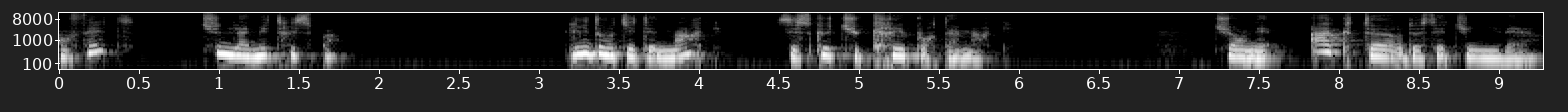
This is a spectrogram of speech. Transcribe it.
En fait, tu ne la maîtrises pas. L'identité de marque, c'est ce que tu crées pour ta marque. Tu en es acteur de cet univers.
